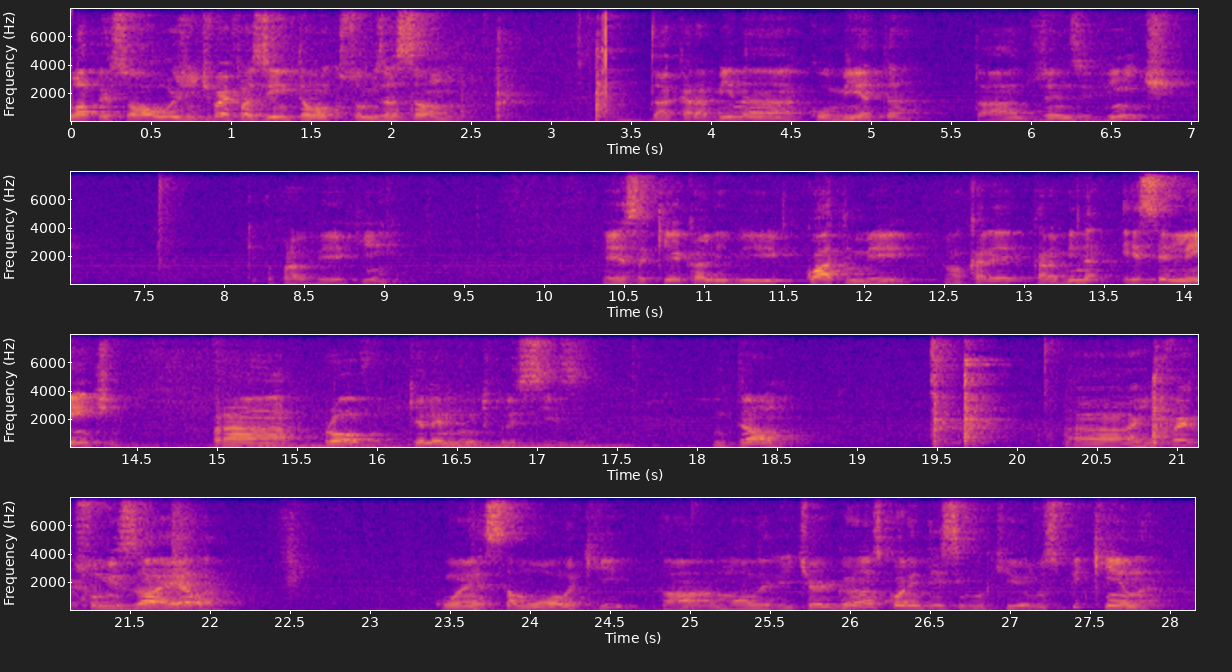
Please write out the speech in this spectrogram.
Olá pessoal, hoje a gente vai fazer então a customização da carabina Cometa, tá? 220, que dá pra ver aqui. Essa aqui é calibre 4,5, é uma carabina excelente para prova, porque ela é muito precisa. Então, a gente vai customizar ela com essa mola aqui, tá? A mola Elite Airguns, 45 kg, pequena.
